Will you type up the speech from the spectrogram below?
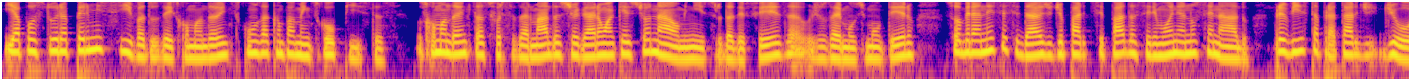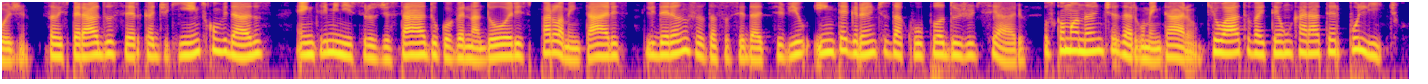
e a postura permissiva dos ex-comandantes com os acampamentos golpistas. Os comandantes das Forças Armadas chegaram a questionar o ministro da Defesa, José Múcio Monteiro, sobre a necessidade de participar da cerimônia no Senado, prevista para a tarde de hoje. São esperados cerca de 500 convidados, entre ministros de Estado, governadores, parlamentares, lideranças da sociedade civil e integrantes da cúpula do Judiciário. Os comandantes argumentaram que o ato vai ter um caráter político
